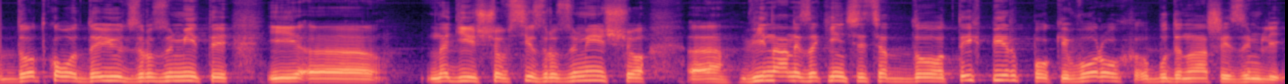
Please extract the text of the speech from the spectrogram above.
додатково дають зрозуміти і е, надію, що всі зрозуміють, що е, війна не закінчиться до тих пір, поки ворог буде на нашій землі.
